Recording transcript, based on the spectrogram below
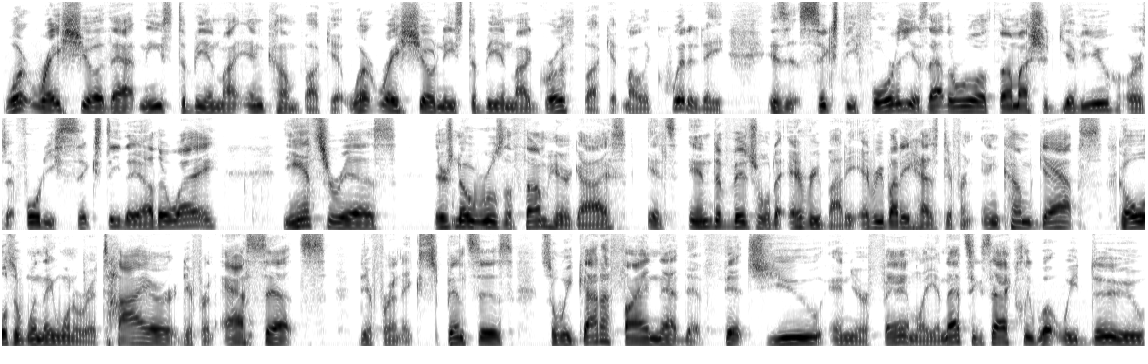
what ratio of that needs to be in my income bucket? What ratio needs to be in my growth bucket my liquidity? Is it 60 40 is that the rule of thumb i should give you? Or is it 40 60 the other way? The answer is there's no rules of thumb here, guys. It's individual to everybody. Everybody has different income gaps, goals of when they want to retire, different assets, different expenses. So we got to find that that fits you and your family. And that's exactly what we do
